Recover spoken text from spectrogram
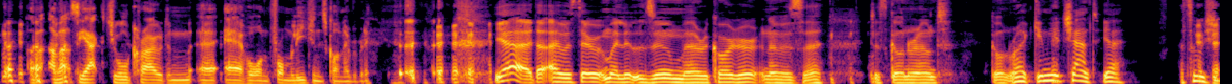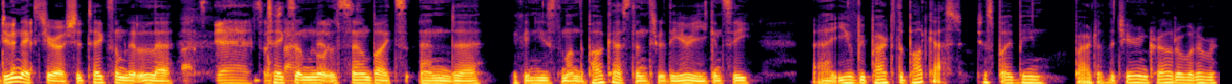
and that's the actual crowd and uh, air horn from Legions Con, everybody. yeah, th- I was there with my little Zoom uh, recorder and I was uh, just going around going, right, give me a chant. Yeah. That's what we should do next year. I should take some little, uh, yeah, take some little sound bites and uh, we can use them on the podcast. And through the year, you can see uh, you'll be part of the podcast just by being part of the cheering crowd or whatever.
